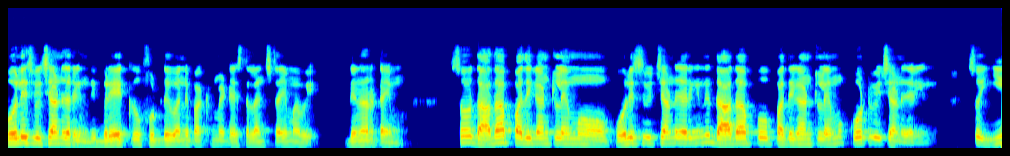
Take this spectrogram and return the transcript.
పోలీస్ విచారణ జరిగింది. బ్రేక్ ఫుడ్ ఇవన్నీ పక్కన పెట్టేస్తే లంచ్ టైం అవి డిన్నర్ టైం సో దాదాపు పది గంటలేమో పోలీసు విచారణ జరిగింది. దాదాపు పది గంటలేమో కోర్టు విచారణ జరిగింది. సో ఈ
